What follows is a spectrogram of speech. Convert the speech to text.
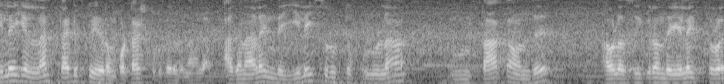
இலைகள்லாம் தடுப்பு ஏறும் பொட்டாஷ் கொடுக்கறதுனால. அதனால் இந்த இலை சுருட்டு புழுலாம் தாக்கம் வந்து அவ்வளோ சீக்கிரம் இந்த இலை துளை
